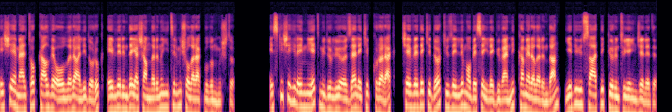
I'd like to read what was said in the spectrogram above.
eşi Emel Tokkal ve oğulları Ali Doruk, evlerinde yaşamlarını yitirmiş olarak bulunmuştu. Eskişehir Emniyet Müdürlüğü özel ekip kurarak, çevredeki 450 mobese ile güvenlik kameralarından, 700 saatlik görüntüye inceledi.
